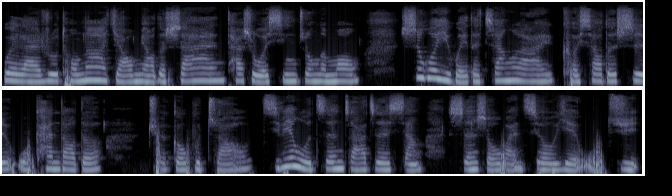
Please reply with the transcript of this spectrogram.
未来如同那遥渺的山岸，它是我心中的梦，是我以为的将来。可笑的是，我看到的却够不着。即便我挣扎着想伸手挽救，也无惧，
